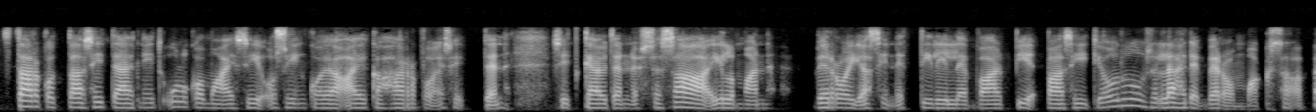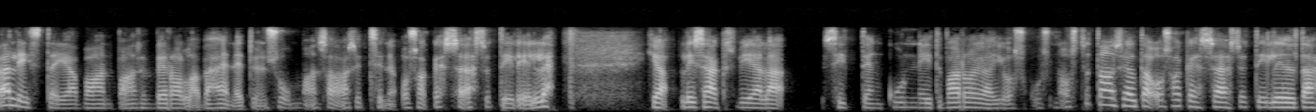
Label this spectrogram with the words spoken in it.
Se tarkoittaa sitä, että niitä ulkomaisia osinkoja aika harvoin sitten sit käytännössä saa ilman veroja sinne tilille, vaan, vaan siitä joutuu sen lähdeveron maksaa välistä ja vaan, vaan sen verolla vähennetyn summan saa sitten sinne osakesäästötilille. Ja lisäksi vielä sitten kun niitä varoja joskus nostetaan sieltä osakesäästötililtä,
